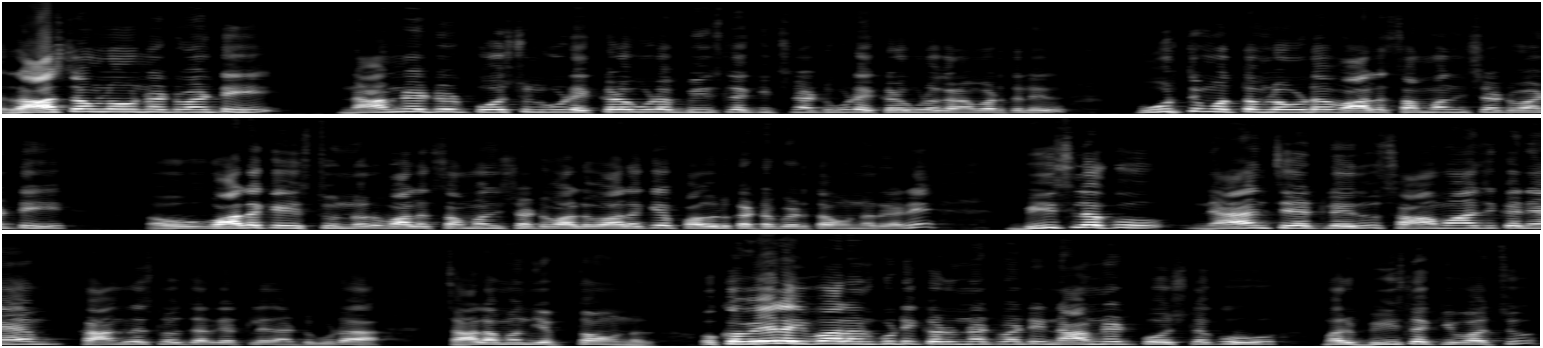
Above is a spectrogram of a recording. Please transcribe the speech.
రాష్ట్రంలో ఉన్నటువంటి నామినేటెడ్ పోస్టులు కూడా ఎక్కడ కూడా బీసీలకు ఇచ్చినట్టు కూడా ఎక్కడ కూడా కనబడతలేదు. పూర్తి మొత్తంలో కూడా వాళ్ళకి సంబంధించినటువంటి వాళ్ళకే ఇస్తున్నారు. వాళ్ళకి సంబంధించినట్టు వాళ్ళు వాళ్ళకే పదులు కట్టబెడతా ఉన్నారు. కానీ బీచ్లకు న్యాయం చేయట్లేదు. సామాజిక న్యాయం కాంగ్రెస్లో జరగట్లేదు అంటూ కూడా చాలామంది చెప్తా ఉన్నారు. ఒకవేళ ఇవ్వాలనుకుంటే ఇక్కడ ఉన్నటువంటి నామినేట్ పోస్టులకు మరి బీసీలకు ఇవ్వచ్చు.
